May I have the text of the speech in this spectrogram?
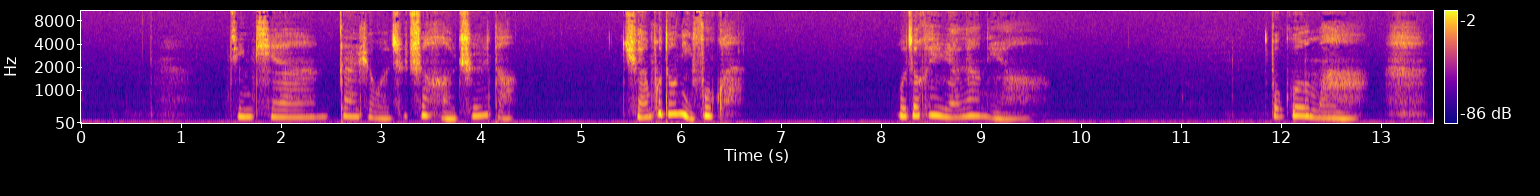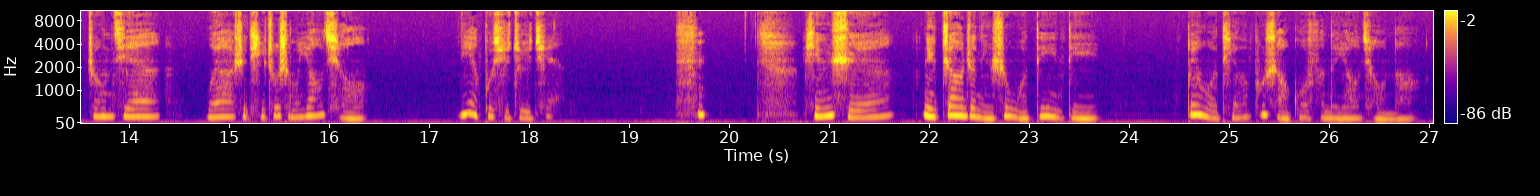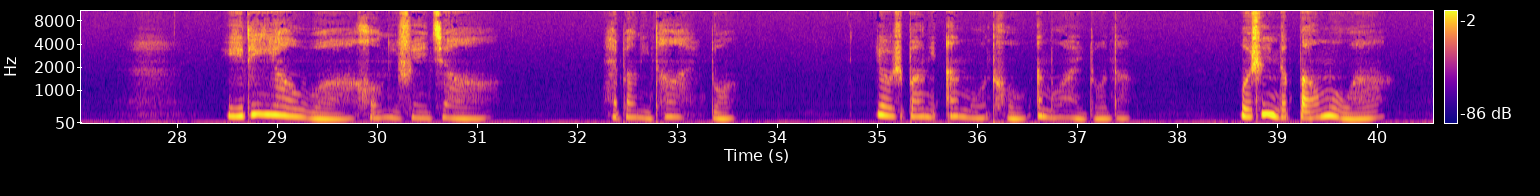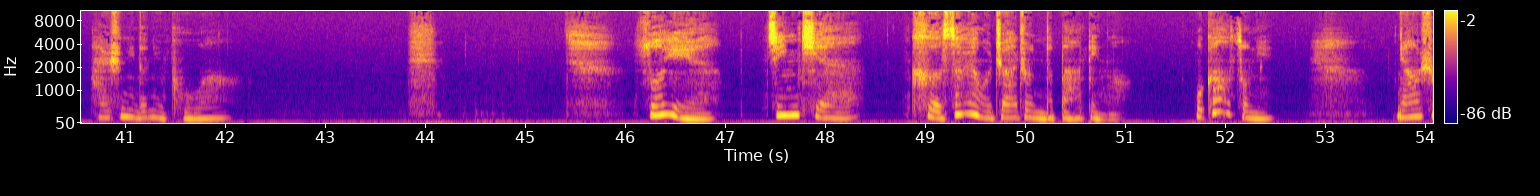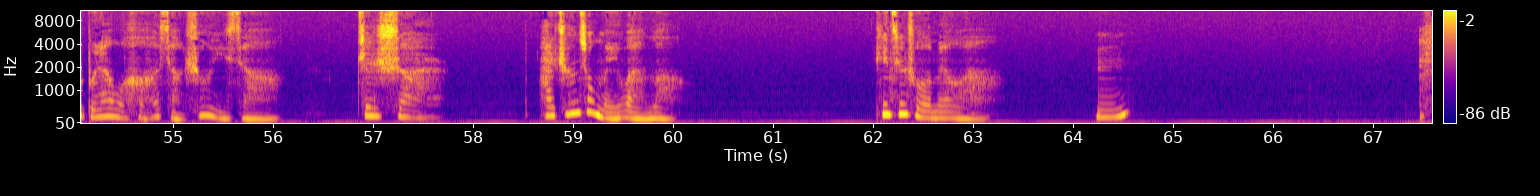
今天带着我去吃好吃的，全部都你付款，我就可以原谅你啊。不过嘛，中间我要是提出什么要求，你也不许拒绝。哼，平时你仗着你是我弟弟，对我提了不少过分的要求呢。一定要我哄你睡觉，还帮你掏耳朵，又是帮你按摩头、按摩耳朵的。我是你的保姆啊，还是你的女仆啊？所以今天。可算让我抓住你的把柄了！我告诉你，你要是不让我好好享受一下，这事儿还真就没完了。听清楚了没有啊？嗯？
